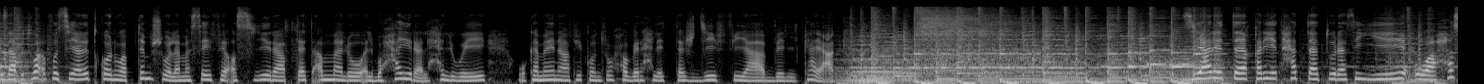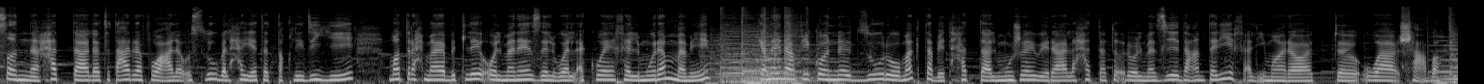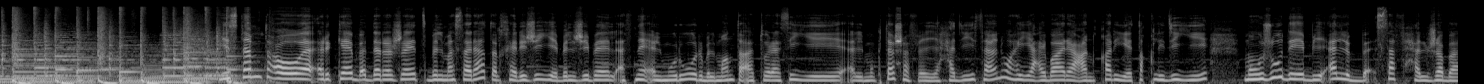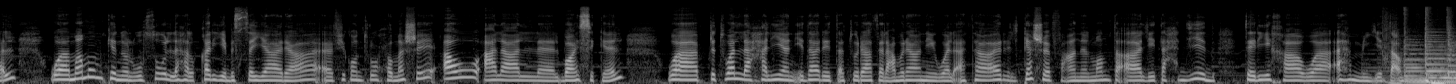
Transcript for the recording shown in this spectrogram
إذا بتوقفوا سيارتكم وبتمشوا لمسافة قصيرة بتتأملوا البحيرة الحلوة. وكمان فيكم تروحوا برحلة تجديف فيها بالكاياك. زيارة قرية حتى التراثية وحصن حتى لتتعرفوا على أسلوب الحياة التقليدية. مطرح ما بتلاقوا المنازل والأكواخ المرممة. كمان فيكن تزوروا مكتبة حتى المجاورة لحتى تقروا المزيد عن تاريخ الإمارات وشعبها. يستمتعوا ركاب الدراجات بالمسارات الخارجية بالجبال أثناء المرور بالمنطقة التراثية المكتشفة حديثا وهي عبارة عن قرية تقليدية موجودة بقلب سفح الجبل وما ممكن الوصول لهالقرية بالسيارة. فيكم تروحوا مشي أو على البايسيكل. وبتتولى حاليا إدارة التراث العمراني والأثار الكشف عن المنطقة لتحديد تاريخها وأهميتها.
